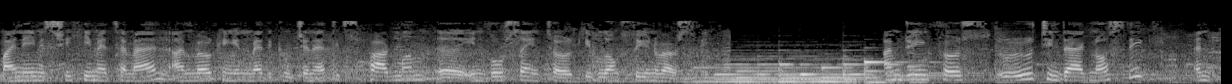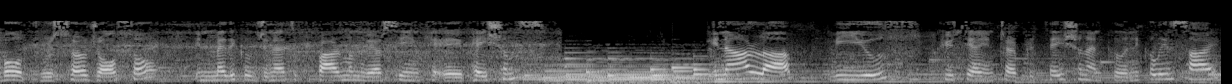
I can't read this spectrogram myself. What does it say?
My name is Sehime Temel. I'm working in medical genetics department uh, in Bursa in Turkey, belongs to university. I'm doing first routine diagnostic and both research also. In medical genetic department, we are seeing uh, patients. In our lab, we use QCI interpretation and clinical insight.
